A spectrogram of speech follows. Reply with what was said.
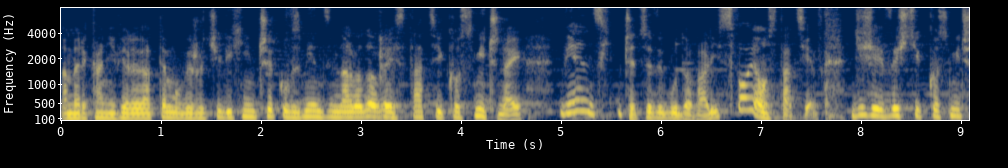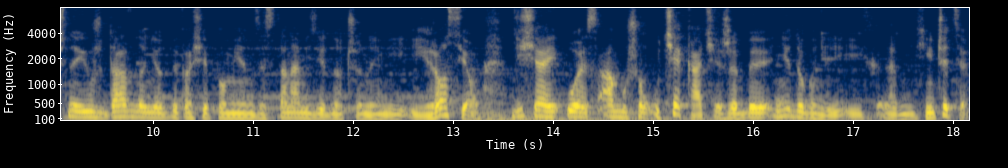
Amerykanie wiele lat temu wyrzucili Chińczyków z Międzynarodowej Stacji Kosmicznej, więc Chińczycy wybudowali swoją stację. Dzisiaj wyścig kosmiczny już dawno nie odbywa się pomiędzy Stanami Zjednoczonymi i Rosją. Dzisiaj USA muszą uciekać, żeby nie dogonili ich Chińczycy.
